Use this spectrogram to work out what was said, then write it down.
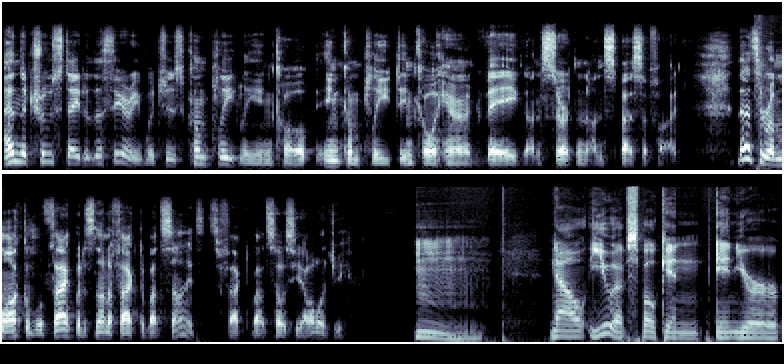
and the true state of the theory, which is completely inco- incomplete, incoherent, vague, uncertain, unspecified. That's a remarkable fact, but it's not a fact about science, it's a fact about sociology. Hmm. Now, you have spoken in your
